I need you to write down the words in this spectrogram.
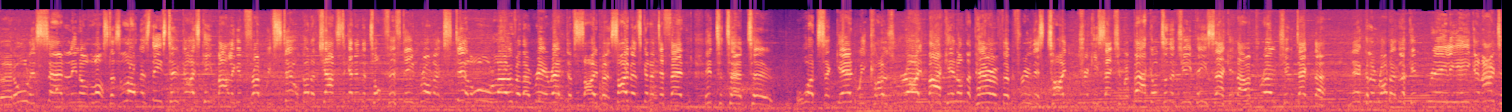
But all is certainly not lost. As long as these two guys keep battling in front, we've still got a chance to get in the top 15. Roddick still all over the rear end of Seibert. Seibert's going to defend into turn two. Once again, we close right back in on the pair of them through this tight tricky section. We're back onto the GP circuit now, approaching Degner. Nicola Roddick looking really eager now to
